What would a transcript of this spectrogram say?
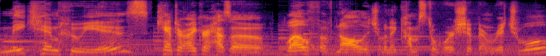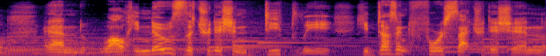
make him who he is. Cantor Eichaker has a wealth of knowledge when it comes to worship and ritual, and while he knows the tradition deeply, he doesn't force that tradition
